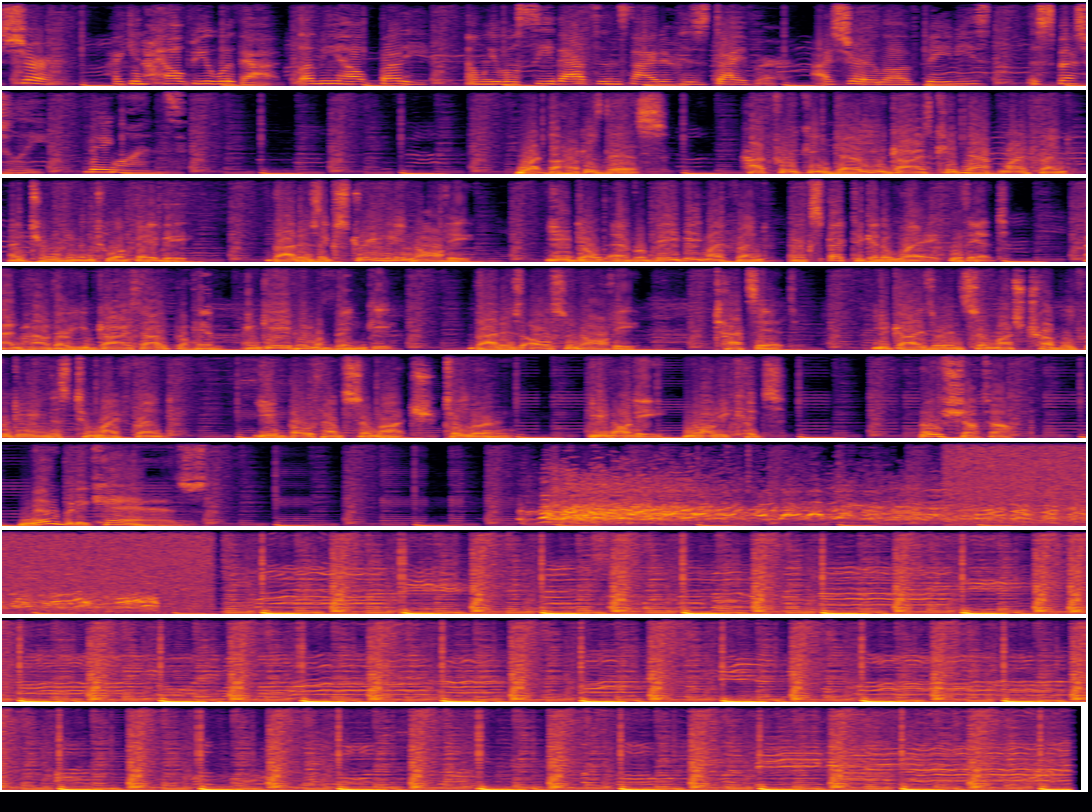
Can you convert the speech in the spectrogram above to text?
Sure, I can help you with that. Let me help buddy, and we will see that's inside of his diaper. I sure love babies, especially, big ones. What the heck is this? How freaking dare you guys kidnap my friend and turn him into a baby? That is extremely naughty. You don't ever baby my friend and expect to get away with it. And how dare you guys diaper him and gave him a binky? That is also naughty. That's it. You guys are in so much trouble for doing this to my friend. You both have so much to learn. You naughty, naughty kids. Oh shut up. Nobody cares.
